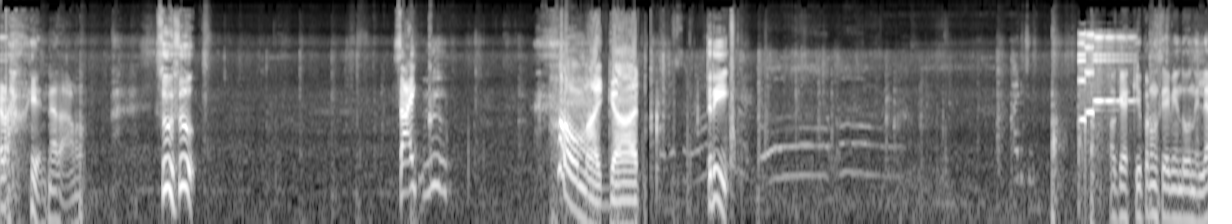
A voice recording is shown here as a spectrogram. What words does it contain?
എടാ എന്നതാണോ? സു സു. സൈക്ക്. Oh my god. ഓക്കെ കീപ്പറൊന്നും സേവ് ചെയ്യാൻ തോന്നില്ല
